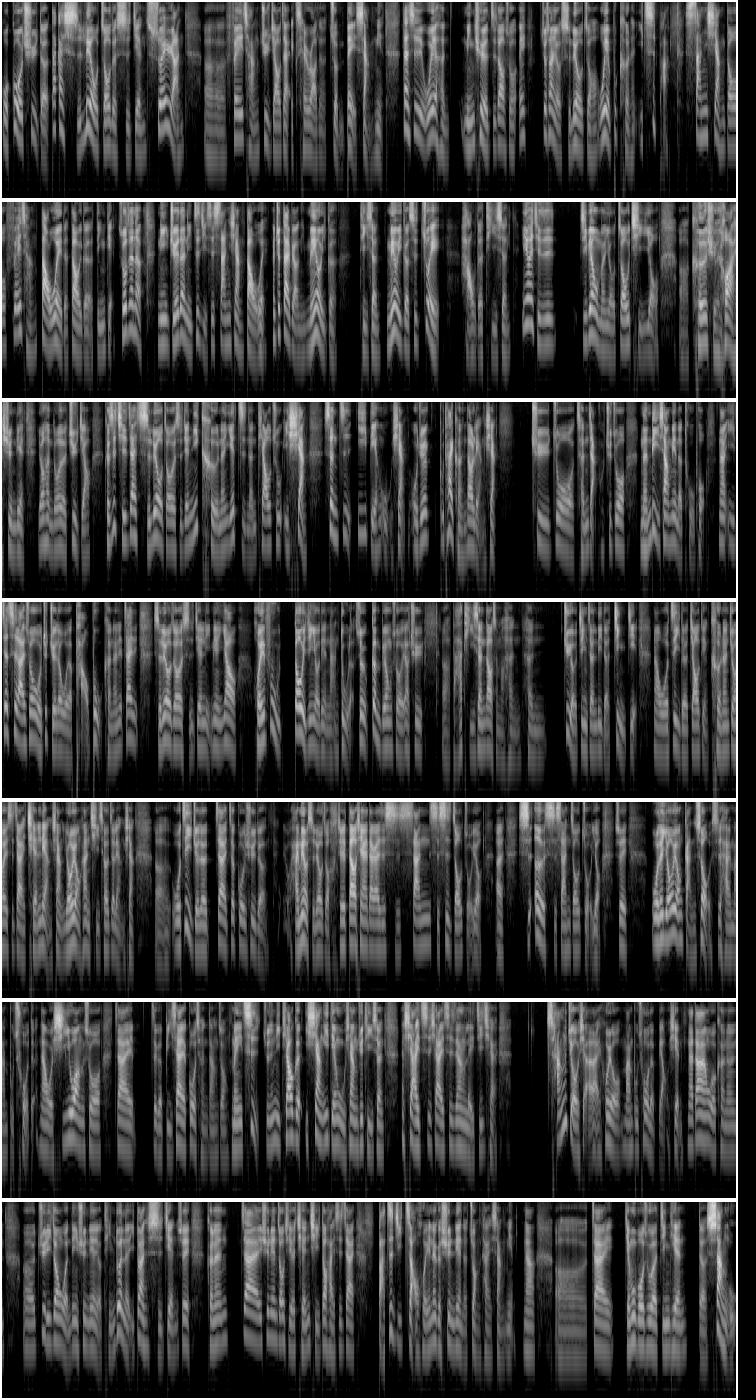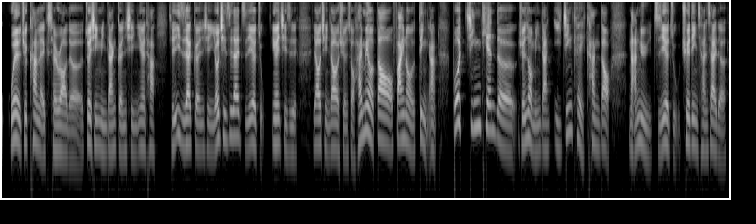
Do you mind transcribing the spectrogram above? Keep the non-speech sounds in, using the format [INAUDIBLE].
我过去的大概十六周的时间，虽然呃，非常聚焦在 Xterra 的准备上面，但是我也很明确知道说，诶，就算有十六周，我也不可能一次把三项都非常到位的到一个顶点。说真的，你觉得你自己是三项到位，那就代表你没有一个提升，没有一个是最好的提升，因为其实。即便我们有周期，有呃科学化训练，有很多的聚焦，可是其实，在十六周的时间，你可能也只能挑出一项，甚至一点五项，我觉得不太可能到两项去做成长，去做能力上面的突破。那以这次来说，我就觉得我的跑步可能在十六周的时间里面要恢复都已经有点难度了，所以更不用说要去呃把它提升到什么很很。具有竞争力的境界，那我自己的焦点可能就会是在前两项游泳和骑车这两项。呃，我自己觉得在这过去的还没有十六周，就是到现在大概是十三、十四周左右，呃，十二、十三周左右，所以我的游泳感受是还蛮不错的。那我希望说，在这个比赛的过程当中，每次就是你挑个一项、一点五项去提升，那下一次、下一次这样累积起来。长久下来会有蛮不错的表现。那当然，我可能呃距离这种稳定训练有停顿了一段时间，所以可能在训练周期的前期都还是在把自己找回那个训练的状态上面。那呃，在节目播出的今天的上午，我也去看了 Xterra 的最新名单更新，因为他其实一直在更新，尤其是在职业组，因为其实邀请到的选手还没有到 final 定案。不过今天的选手名单已经可以看到男女职业组确定参赛的，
